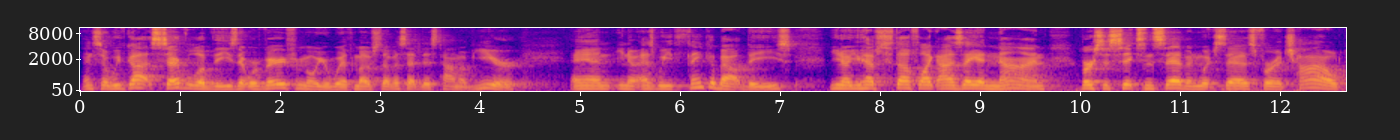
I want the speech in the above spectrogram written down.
And so we've got several of these that we're very familiar with, most of us at this time of year. And, you know, as we think about these, you know, you have stuff like Isaiah 9, verses 6 and 7, which says, For a child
